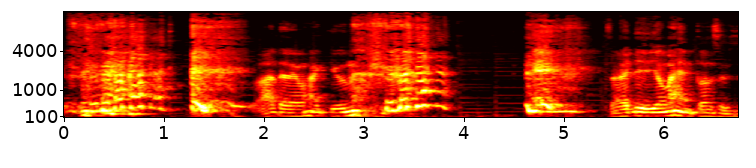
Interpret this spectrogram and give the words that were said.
Sí. Ah, tenemos aquí una. ¿Sabes de idiomas entonces?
